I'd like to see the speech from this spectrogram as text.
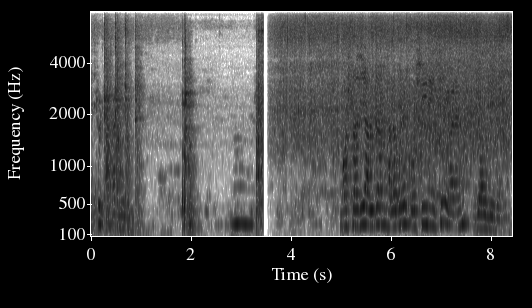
একটু ঢাকা দিয়ে দেবো মশলা দিয়ে আলুটা ভালো করে কষিয়ে নিয়েছি, এবার আমি জল দিয়ে দেবো।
